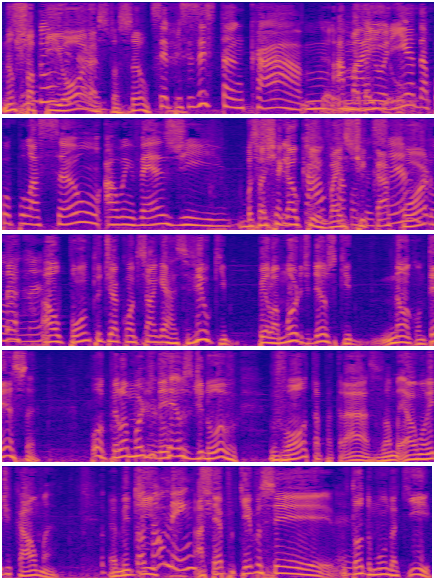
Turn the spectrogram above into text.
não Sem só dúvida. piora a situação. Você precisa estancar a Mas maioria daí, da população ao invés de. Você vai chegar o quê? Vai tá esticar a corda né? ao ponto de acontecer uma guerra civil, que, pelo amor de Deus, que não aconteça? Pô, pelo amor de Deus, de novo, volta para trás. Vamos, é um momento de calma. É Totalmente. Até porque você, é. todo mundo aqui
